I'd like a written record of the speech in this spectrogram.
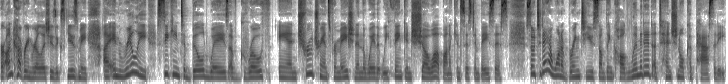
or uncovering real issues, excuse me, uh, and really seeking to build ways of growth and true transformation in the way that we think and show up on a consistent basis. So today I want to bring to you something called limited attentional capacity.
